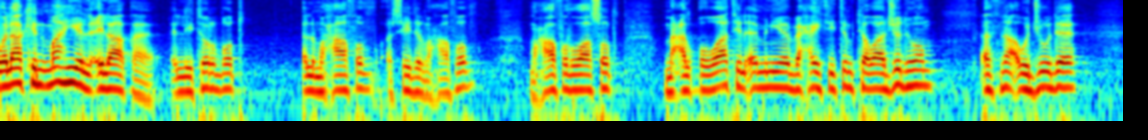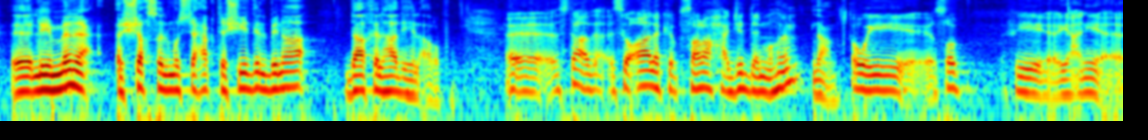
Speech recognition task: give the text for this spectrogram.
ولكن ما هي العلاقة اللي تربط المحافظ السيد المحافظ محافظ واسط مع القوات الأمنية بحيث يتم تواجدهم أثناء وجوده آه، لمنع الشخص المستحق تشييد البناء داخل هذه الأرض؟ آه، أستاذ سؤالك بصراحة جدا مهم. نعم. ويصب في يعني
